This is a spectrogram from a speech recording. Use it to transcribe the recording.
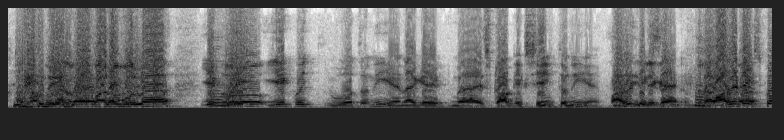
मालूम होता है। ये कोई ये कोई वो तो नहीं है ना कि स्टॉक एक्सचेंज तो नहीं है। पॉलिटिक्स है। पॉलिटिक्स को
